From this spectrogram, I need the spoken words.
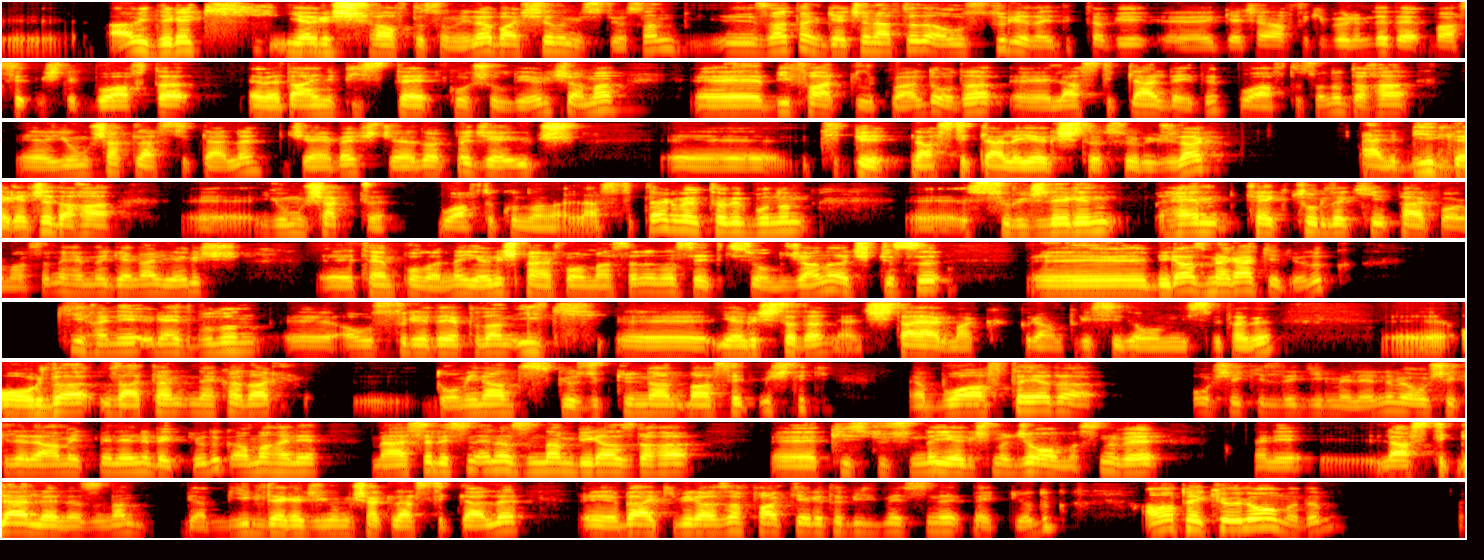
Ee, abi direkt yarış hafta sonuyla başlayalım istiyorsan. Ee, zaten geçen hafta da Avusturya'daydık. Tabii e, geçen haftaki bölümde de bahsetmiştik. Bu hafta evet aynı pistte koşuldu yarış ama e, bir farklılık vardı. O da e, lastiklerdeydi. Bu hafta sonu daha yumuşak lastiklerle C5, C4 ve C3 tipi lastiklerle yarıştı sürücüler. Yani bir derece daha yumuşaktı bu hafta kullanılan lastikler ve tabii bunun e, sürücülerin hem tek turdaki performanslarına hem de genel yarış e, tempolarına, yarış performanslarına nasıl etkisi olacağını açıkçası e, biraz merak ediyorduk. Ki hani Red Bull'un e, Avusturya'da yapılan ilk e, yarışta da yani Steiermark Grand Prix'si onun ismi tabii. E, orada zaten ne kadar e, dominant gözüktüğünden bahsetmiştik. Yani bu haftaya da o şekilde girmelerini ve o şekilde devam etmelerini bekliyorduk ama hani Mercedes'in en azından biraz daha e, pist üstünde yarışmacı olmasını ve hani lastiklerle en azından ya bir derece yumuşak lastiklerle e, belki biraz daha fark yaratabilmesini bekliyorduk. Ama pek öyle olmadı.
